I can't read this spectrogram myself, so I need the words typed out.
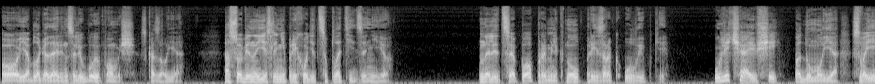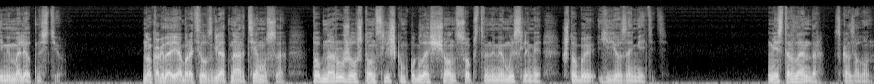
«О, я благодарен за любую помощь», — сказал я. «Особенно, если не приходится платить за нее». На лице По промелькнул призрак улыбки. «Уличающий», — подумал я своей мимолетностью. Но когда я обратил взгляд на Артемуса, то обнаружил, что он слишком поглощен собственными мыслями, чтобы ее заметить. «Мистер Лендер», — сказал он,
